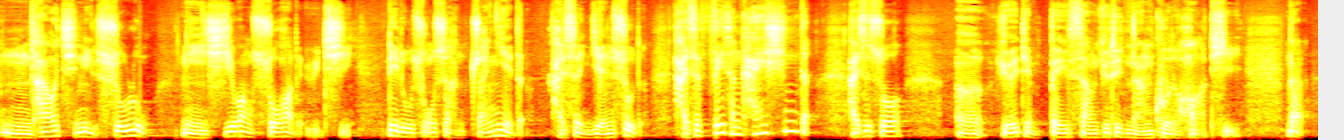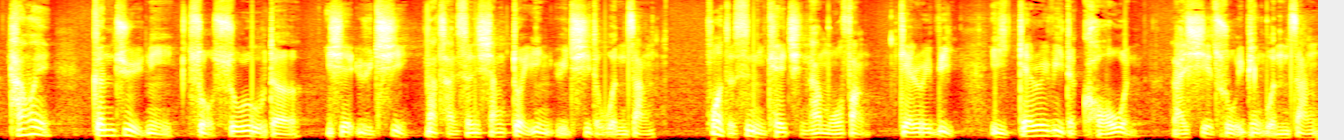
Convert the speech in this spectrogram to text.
嗯，他会请你输入你希望说话的语气，例如说是很专业的，还是很严肃的，还是非常开心的，还是说，呃，有一点悲伤、有点难过的话题。那他会。根据你所输入的一些语气，那产生相对应语气的文章，或者是你可以请他模仿 Gary V，以 Gary V 的口吻来写出一篇文章。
